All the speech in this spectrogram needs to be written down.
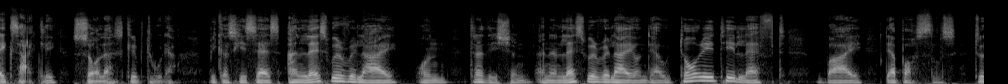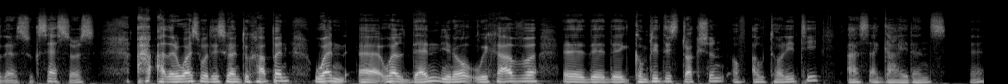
exactly sola scriptura because he says, unless we rely on tradition and unless we rely on the authority left by the apostles to their successors. Otherwise, what is going to happen when? Uh, well, then you know we have uh, the the complete destruction of authority as a guidance. Yeah?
